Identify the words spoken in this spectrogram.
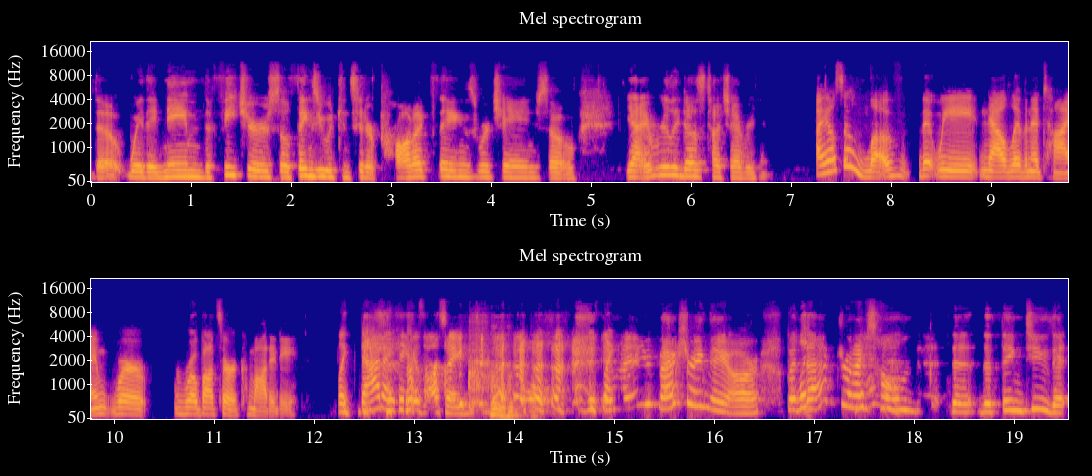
the way they named the features. So things you would consider product things were changed. So yeah it really does touch everything. I also love that we now live in a time where robots are a commodity. Like that, I think is also like manufacturing. They are, but like, that drives yeah. home the, the the thing too that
